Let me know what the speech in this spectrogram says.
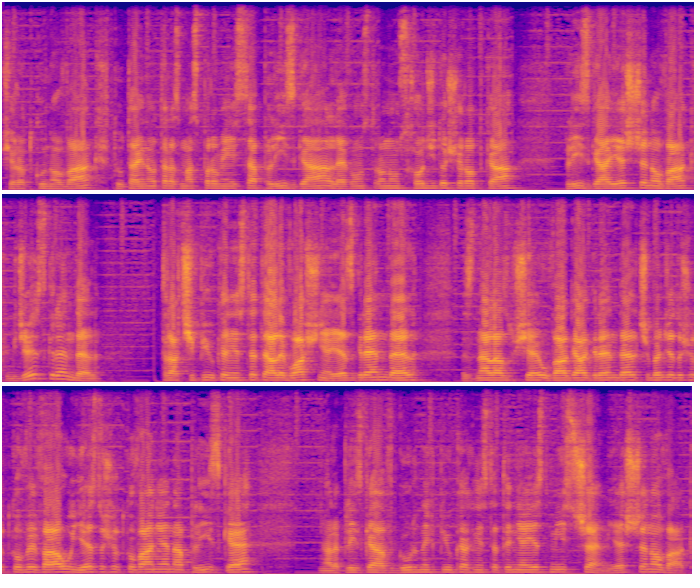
w środku Nowak. Tutaj no teraz ma sporo miejsca. Plizga lewą stroną schodzi do środka. Plizga, jeszcze Nowak. Gdzie jest Grendel? Traci piłkę niestety, ale właśnie jest Grendel. Znalazł się, uwaga, Grendel, czy będzie dośrodkowywał? Jest dośrodkowanie na Plizgę, ale Plizga w górnych piłkach niestety nie jest mistrzem. Jeszcze Nowak.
